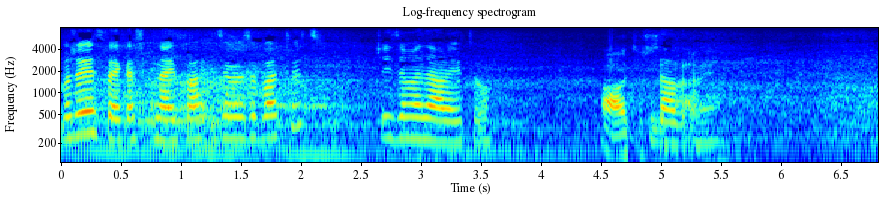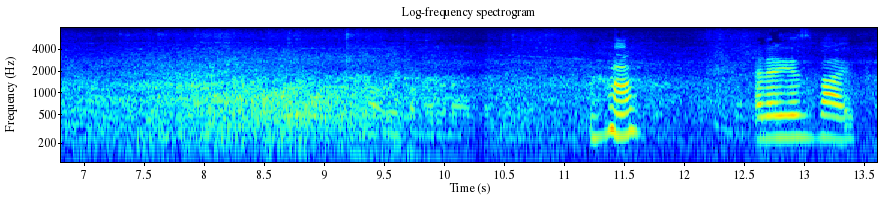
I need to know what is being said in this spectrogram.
Może jest to jakaś knajpa. Idziemy zobaczyć? Czy idziemy dalej tu? O, się Dobra. dalej. Mhm. Ale jest vibe.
